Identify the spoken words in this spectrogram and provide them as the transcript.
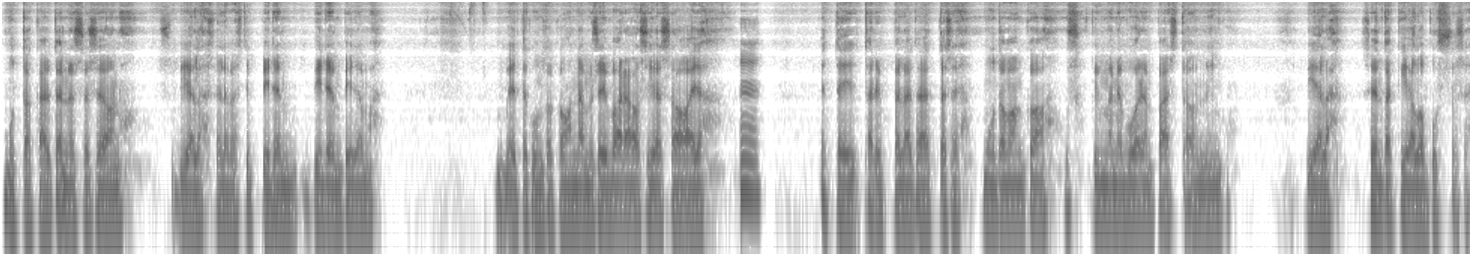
mutta käytännössä se on vielä selvästi pidempi tämä, että kuinka kauan tämmöisiä varaosia saa ja mm. ettei tarvitse pelätä, että se muutamankaan kymmenen vuoden päästä on niin kuin vielä sen takia lopussa se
